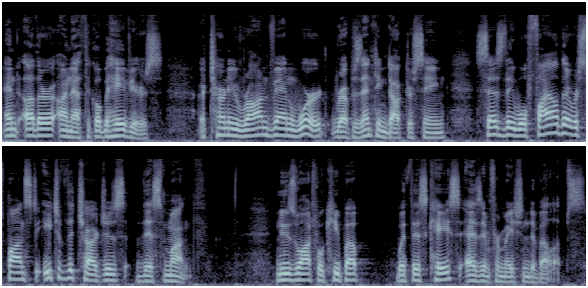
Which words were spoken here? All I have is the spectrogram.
and other unethical behaviors. Attorney Ron Van Wert, representing Dr. Singh, says they will file their response to each of the charges this month. Newswatch will keep up with this case as information develops.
